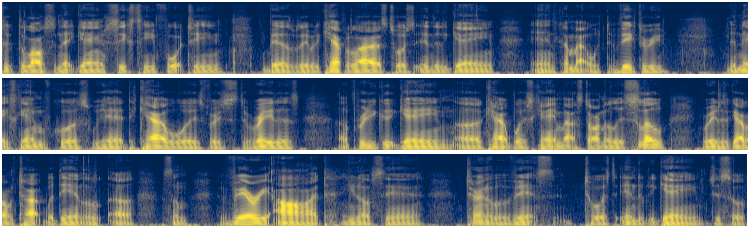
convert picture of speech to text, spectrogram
took the loss in that game, 16-14. The Bears was able to capitalize towards the end of the game and come out with the victory. The next game, of course, we had the Cowboys versus the Raiders. A pretty good game. Uh, Cowboys came out starting a little slow. Raiders got on top, but then uh, some very odd, you know what I'm saying, turn of events towards the end of the game, just so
